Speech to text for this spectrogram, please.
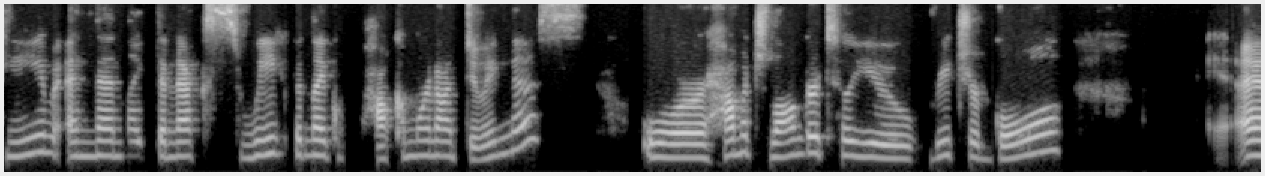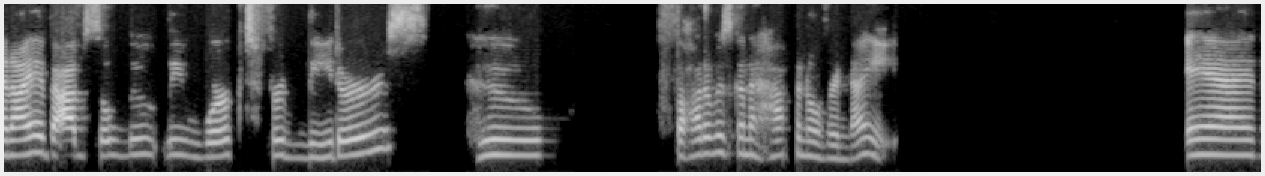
team and then, like, the next week been like, how come we're not doing this? Or how much longer till you reach your goal. And I have absolutely worked for leaders who thought it was going to happen overnight and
